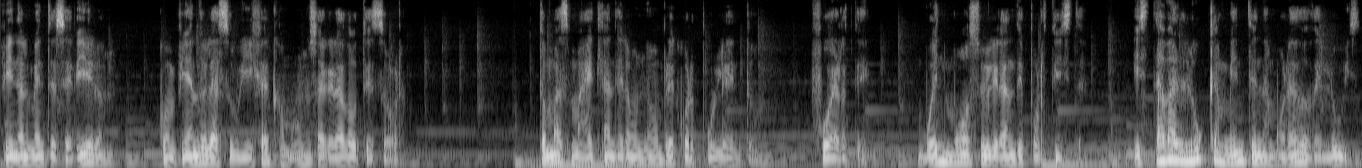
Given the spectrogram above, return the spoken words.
Finalmente cedieron, confiándole a su hija como un sagrado tesoro. Thomas Maitland era un hombre corpulento, fuerte, buen mozo y gran deportista. Estaba locamente enamorado de Luis,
